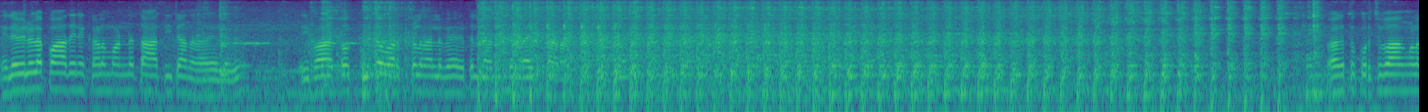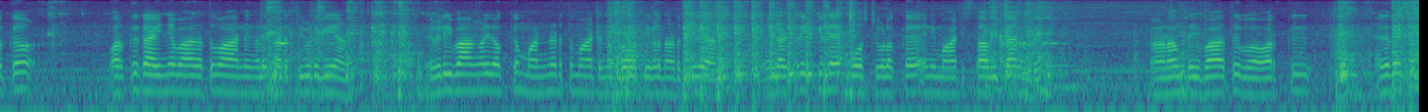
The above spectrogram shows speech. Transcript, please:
നിലവിലുള്ള പാതയിനേക്കാളും മണ്ണ് താത്തിയിട്ടാണ് ഉള്ളത്. ഈ ഭാഗത്തൊക്കെ വർക്കുകൾ നല്ല വേഗത്തിൽ നടക്കുന്നതായി കാണാം. ഭാഗത്ത് കുറച്ച് ഭാഗങ്ങളൊക്കെ വർക്ക് കഴിഞ്ഞ ഭാഗത്ത് വാഹനങ്ങളെ കടത്തിവിടുകയാണ്. നിലവിൽ ഈ ഭാഗങ്ങളിലൊക്കെ മണ്ണെടുത്ത് മാറ്റുന്ന പ്രവൃത്തികൾ നടക്കുകയാണ് ഇലക്ട്രിക്കിന്റെ പോസ്റ്റുകളൊക്കെ ഇനി മാറ്റി സ്ഥാപിക്കാനുണ്ട്. കാണാം ഈ ഭാഗത്ത് വർക്ക് ഏകദേശം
